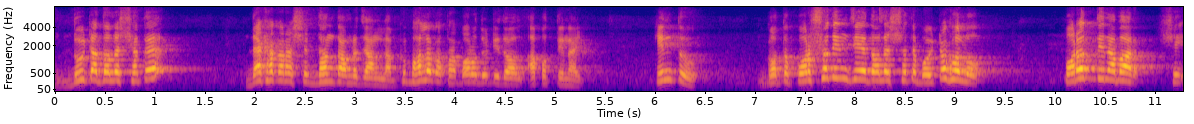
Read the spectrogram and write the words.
দুইটা দলের সাথে দেখা করার সিদ্ধান্ত আমরা জানলাম। খুব ভালো কথা, বড় দুইটি দল, আপত্তি নাই। কিন্তু গত পরশুদিন যে দলের সাথে বৈঠক হলো পরের দিন আবার সেই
